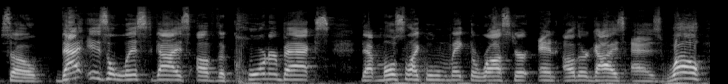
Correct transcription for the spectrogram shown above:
So that is a list, guys, of the cornerbacks that most likely will make the roster and other guys as well.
